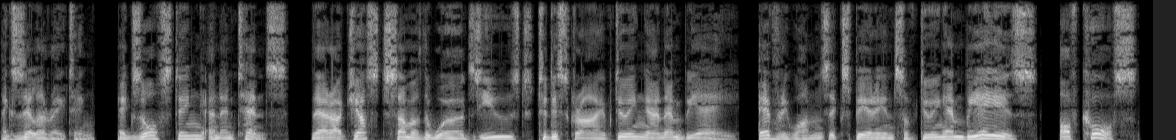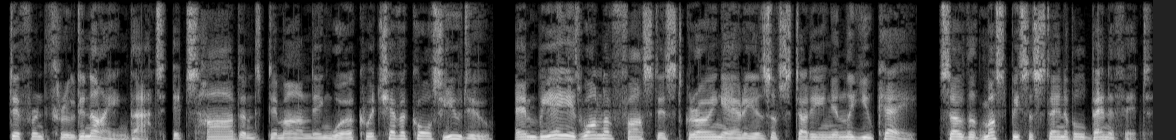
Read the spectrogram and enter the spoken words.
Exhilarating, exhausting and intense. There are just some of the words used to describe doing an MBA. Everyone's experience of doing MBA is, of course, different through denying that it's hard and demanding work whichever course you do. MBA is one of fastest growing areas of studying in the UK, so that must be sustainable benefit,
